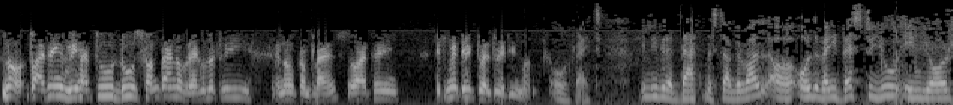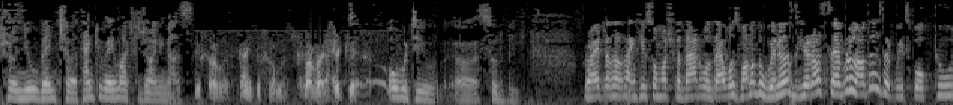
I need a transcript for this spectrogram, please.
No, so I think we have to do some kind of regulatory, you know, compliance. So I think it may take 12 to 18 months. All right. We'll leave it at that, Mr. Agarwal. Uh, all the very best to you in your uh, new venture. Thank you very much for joining us. Thank you so much. Thank you so much. Bye-bye. Right. Take care. Over to you, uh, Surabhi. Right, Lata, thank you so much for that. Well, that was one of the winners. Here are several others that we spoke to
